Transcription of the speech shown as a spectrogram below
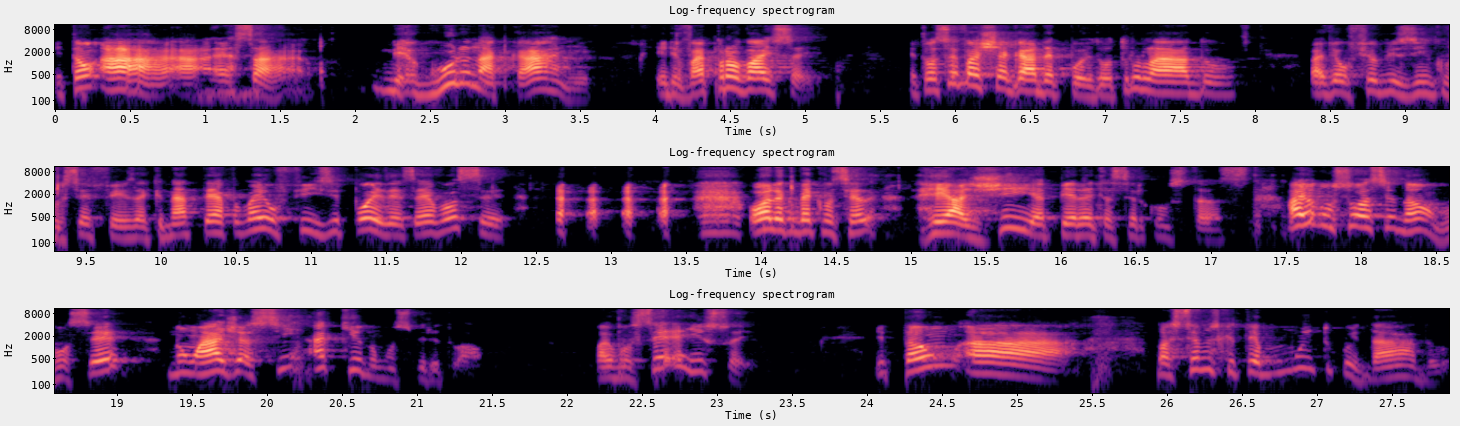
Então, a, a, essa mergulho na carne, ele vai provar isso aí. Então você vai chegar depois do outro lado, vai ver o filmezinho que você fez aqui na Terra, mas eu fiz, e pois, esse é você. Olha como é que você reagia perante as circunstâncias. Ah, eu não sou assim, não. Você não age assim aqui no mundo espiritual. Mas você é isso aí. Então, ah, nós temos que ter muito cuidado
